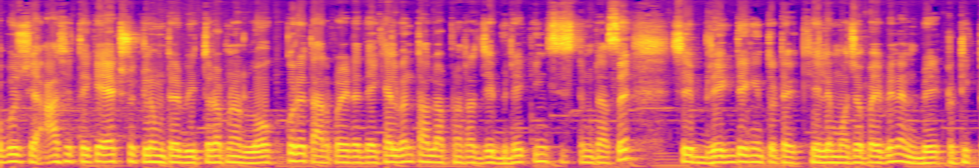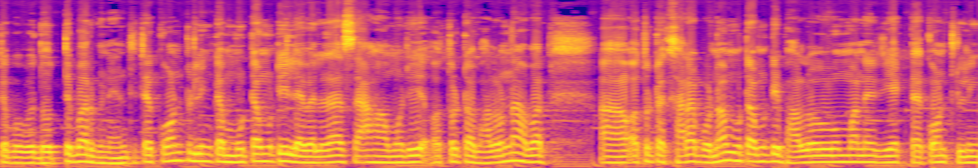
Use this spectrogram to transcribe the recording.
অবশ্যই আশি থেকে একশো কিলোমিটার ভিতরে আপনারা লক করে তারপর এটা দেখে খেলবেন তাহলে আপনারা যে ব্রেকিং সিস্টেমটা আছে, সেই ব্রেক দিয়ে কিন্তু এটা খেলে মজা পাইবেন অ্যান্ড ব্রেকটা ঠিকঠাকভাবে ধরতে পারবেন অ্যান্ড এটা কন্ট্রোলিংটা মোটামুটি লেভেলের আছে। আহামরি অতটা ভালো না, আবার অতটা খারাপও না, মোটামুটি ভালো মানের একটা কন্ট্রোলিং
